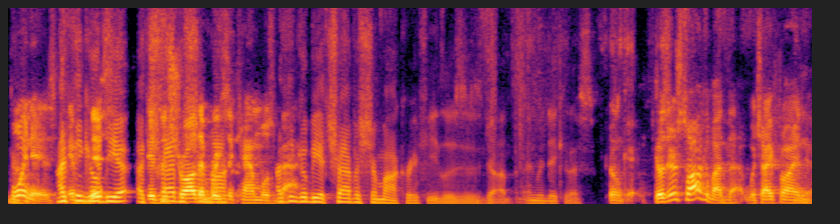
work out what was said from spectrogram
No. Point is, I think it'll be a, a Travis straw that breaks the camel's I think it'll be a Travis Schumacher if he loses his job and ridiculous. okay, because there's talk about that, which I find Yeah.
